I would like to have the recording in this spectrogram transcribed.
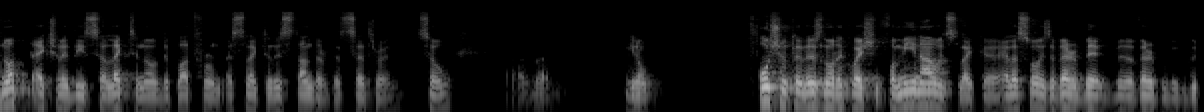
not actually the selecting of the platform, selecting the standard, etc. So, you know, fortunately, there's not a question for me now. It's like uh, LSO is a very big, uh, very good,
